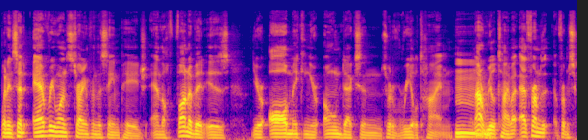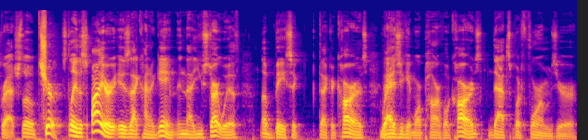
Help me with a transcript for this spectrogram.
but instead everyone's starting from the same page and the fun of it is you're all making your own decks in sort of real time. Not real time, but from the, from scratch. So Sure. Slay the Spire is that kind of game in that you start with a basic deck of cards. Right. As you get more powerful cards, that's what forms your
